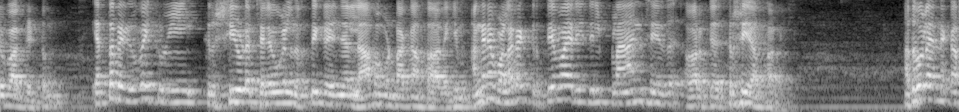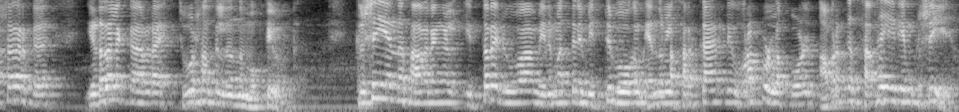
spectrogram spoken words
രൂപ കിട്ടും? എത്ര രൂപയ്ക്കുള്ളിൽ കൃഷിയുടെ ചെലവുകൾ നിർത്തിക്കഴിഞ്ഞാൽ ലാഭമുണ്ടാക്കാൻ സാധിക്കും? അങ്ങനെ വളരെ കൃത്യമായ രീതിയിൽ പ്ലാൻ ചെയ്ത് അവർക്ക് കൃഷി ചെയ്യാൻ സാധിക്കും. അതുപോലെ തന്നെ കർഷകർക്ക് ഇടനിലക്കാരുടെ ചൂഷണത്തിൽ നിന്ന് മുക്തിയുണ്ട്. കൃഷി എന്ന സാധനങ്ങൾ ഇത്ര രൂപ മിനിമത്തിന് വിറ്റുപോകും എന്നുള്ള സർക്കാരിന്റെ ഉറപ്പുള്ളപ്പോൾ അവർക്ക് സധൈര്യം കൃഷി ചെയ്യാം.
